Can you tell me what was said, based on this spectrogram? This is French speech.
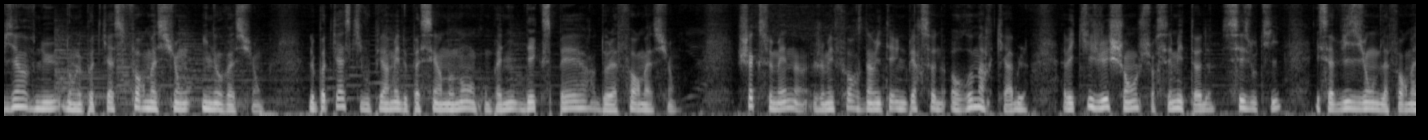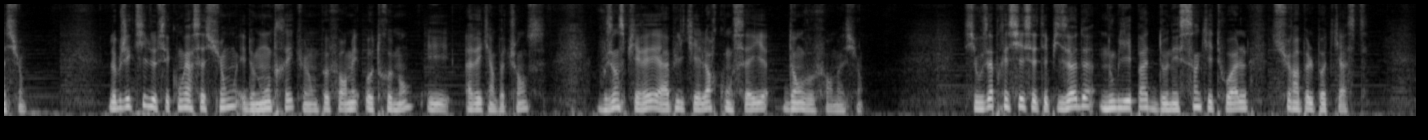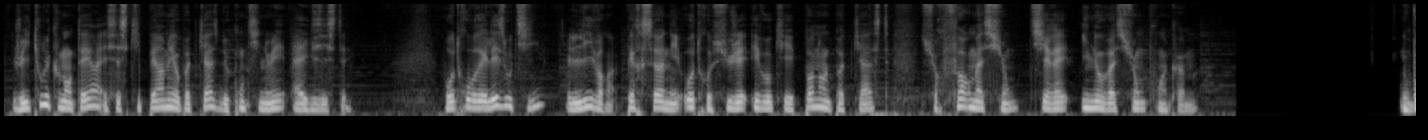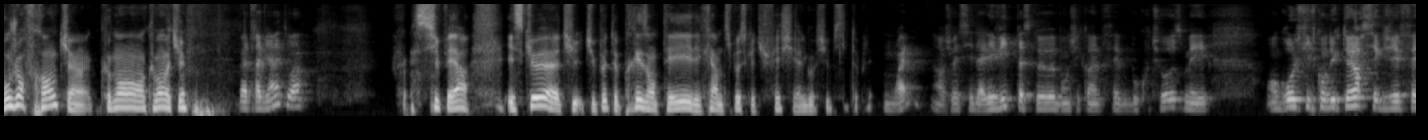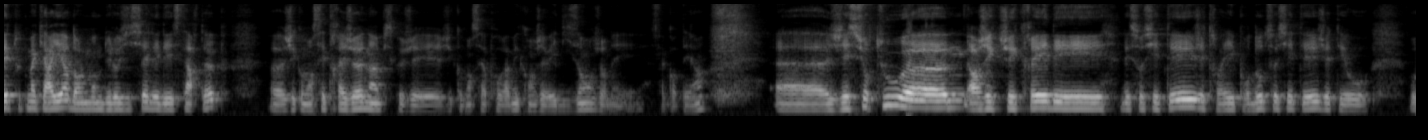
Bienvenue dans le podcast Formation Innovation, le podcast qui vous permet de passer un moment en compagnie d'experts de la formation. Chaque semaine, je m'efforce d'inviter une personne remarquable avec qui j'échange sur ses méthodes, ses outils et sa vision de la formation. L'objectif de ces conversations est de montrer que l'on peut former autrement et, avec un peu de chance, vous inspirer à appliquer leurs conseils dans vos formations. Si vous appréciez cet épisode, n'oubliez pas de donner 5 étoiles sur Apple Podcast. Je lis tous les commentaires et c'est ce qui permet au podcast de continuer à exister. Vous retrouverez les outils, livres, personnes et autres sujets évoqués pendant le podcast sur formation-innovation.com. Bonjour Franck, comment, comment vas-tu? Bah, Très bien et toi? Super. Est-ce que euh, tu, peux te présenter et décrire un petit peu ce que tu fais chez AlgoSub, s'il te plaît? Ouais, alors je vais essayer d'aller vite parce que bon, j'ai quand même fait beaucoup de choses, mais en gros, le fil conducteur, c'est que j'ai fait toute ma carrière dans le monde du logiciel et des startups. Euh, j'ai commencé très jeune, hein, puisque j'ai commencé à programmer quand j'avais 10 ans, j'en ai 51. Euh, j'ai surtout, euh, créé des, sociétés, j'ai travaillé pour d'autres sociétés, j'étais au,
